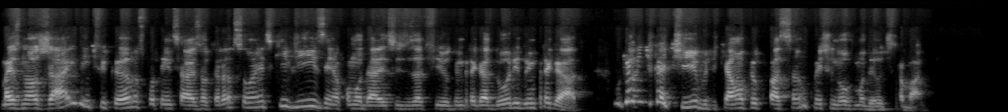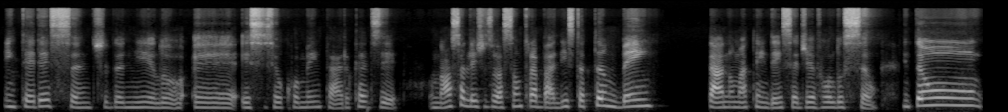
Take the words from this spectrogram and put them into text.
mas nós já identificamos potenciais alterações que visem acomodar esses desafios do empregador e do empregado, o que é um indicativo de que há uma preocupação com esse novo modelo de trabalho. Interessante, Danilo, é, esse seu comentário. Quer dizer, nossa legislação trabalhista também está numa tendência de evolução. Então,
